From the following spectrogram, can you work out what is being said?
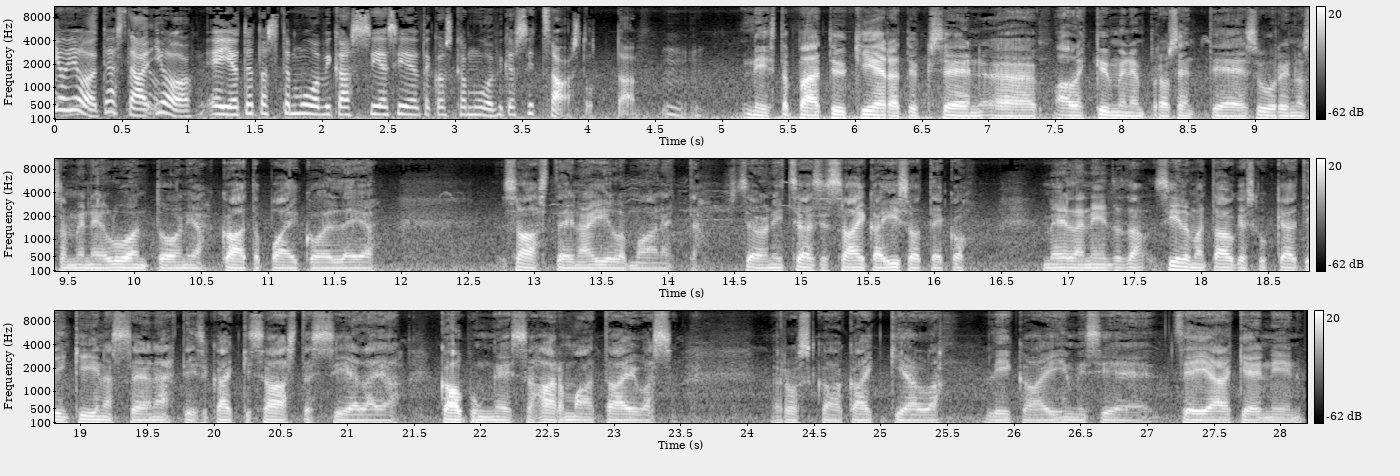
Joo, joo, tästä joo. Ei oteta sitä muovikassia sieltä, koska muovikassit saastuttaa. Mm. Niistä päätyy kierrätykseen ö, alle 10 prosenttia ja suurin osa menee luontoon ja kaatopaikoille ja saasteina ilmaan. Että se on itse asiassa aika iso teko meillä niin tota, silmät aukesi, kun käytiin Kiinassa ja nähtiin se kaikki saaste siellä ja kaupungeissa harmaa taivas, roskaa kaikkialla, liikaa ihmisiä. Sen jälkeen niin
